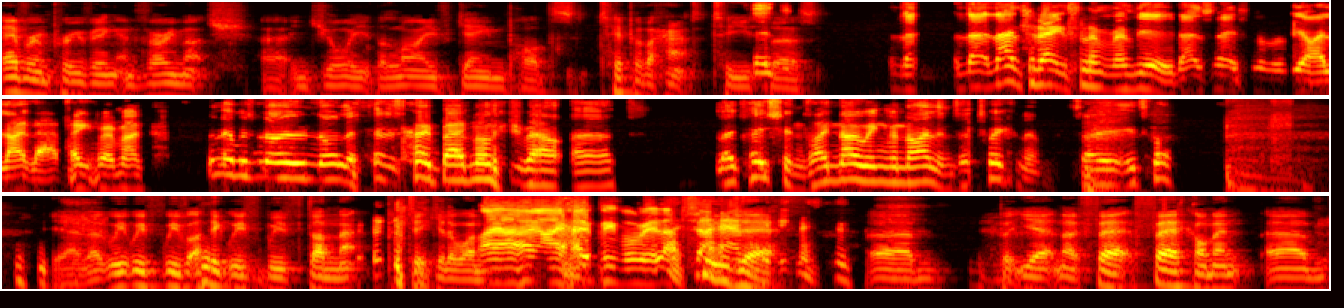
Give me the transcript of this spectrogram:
Ever improving and very much uh, enjoy the live game pods. Tip of the hat to you, sirs. That, that, that's an excellent review. That's an excellent review. I like that. Thank you very much. And there was no knowledge. There was no bad knowledge about uh, locations. I know England Islands at Twickenham, so it's cool. yeah, no, we, have we've I think we've we've done that particular one. I, I, I hope people realise that. Um, but yeah, no, fair fair comment. Um,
